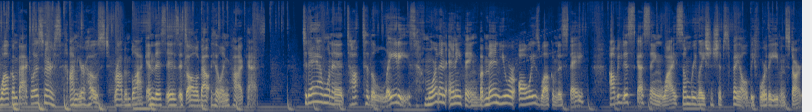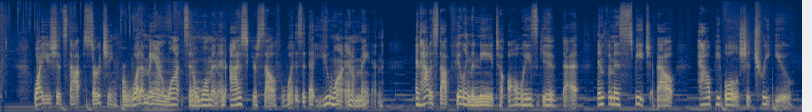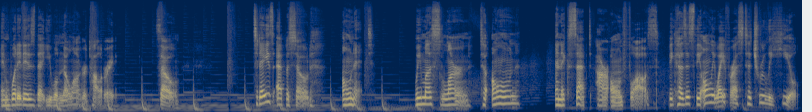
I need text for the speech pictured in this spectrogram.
Welcome back, listeners. I'm your host, Robin Black, and this is It's All About Healing podcast. Today, I want to talk to the ladies more than anything, but men, you are always welcome to stay. I'll be discussing why some relationships fail before they even start, why you should stop searching for what a man wants in a woman and ask yourself, what is it that you want in a man? And how to stop feeling the need to always give that infamous speech about how people should treat you and what it is that you will no longer tolerate. So, today's episode own it. We must learn to own and accept our own flaws because it's the only way for us to truly heal.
